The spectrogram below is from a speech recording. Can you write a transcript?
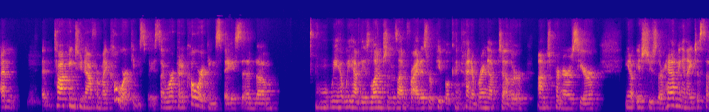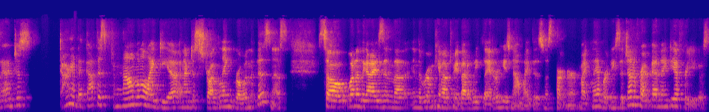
I'm talking to you now from my co-working space. I work at a co-working space and um, we have, we have these luncheons on Fridays where people can kind of bring up to other entrepreneurs here, you know, issues they're having. And I just said, I'm just, darn it, I've got this phenomenal idea and I'm just struggling growing the business. So one of the guys in the in the room came up to me about a week later. He's now my business partner, Mike Lambert. And he said, Jennifer, I've got an idea for you. He goes,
